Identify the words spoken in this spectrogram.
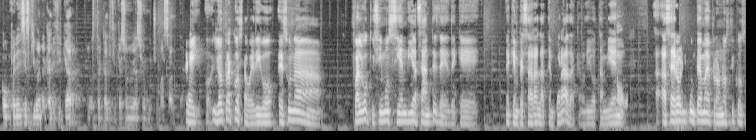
conferencias que iban a calificar, nuestra calificación hubiera sido mucho más alta. Y otra cosa, güey, digo, es una. Fue algo que hicimos 100 días antes de, de que, de que empezara la temporada. Como digo, también No. hacer ahorita un tema de pronósticos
